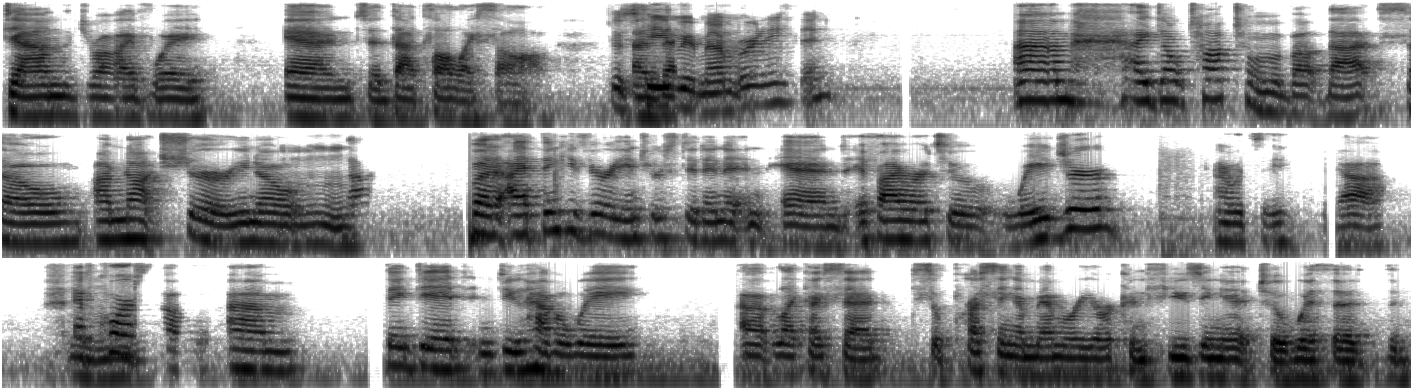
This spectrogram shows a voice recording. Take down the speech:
down the driveway, and uh, that's all I saw. Does uh, he that- remember anything? Um, I don't talk to him about that, so I'm not sure. You know, Mhm. that- but I think he's very interested in it. And, and if I were to wager, I would say, yeah. Of Mhm. course, though, um, they did and do have a way, uh, like I said, suppressing a memory or confusing it to with the, the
